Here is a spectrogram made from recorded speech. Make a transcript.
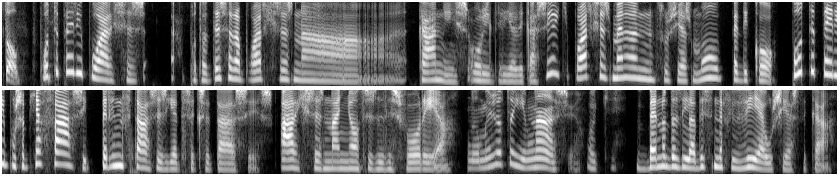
stop. Πότε περίπου άρχισες, από τα τέσσερα που άρχισες να κάνεις όλη τη διαδικασία και που άρχισες με έναν ενθουσιασμό παιδικό; Πότε περίπου, σε ποια φάση πριν φτάσεις για τις εξετάσεις, άρχισες να νιώθεις δυσφορία; Νομίζω από το γυμνάσιο. Okay. Μπαίνοντας δηλαδή στην εφηβεία ουσιαστικά.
